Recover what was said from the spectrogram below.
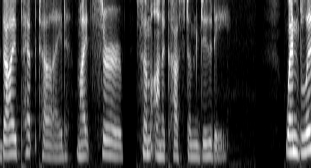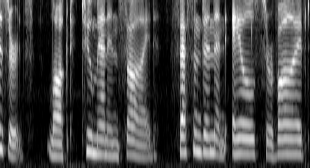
dipeptide might serve some unaccustomed duty. When blizzards locked two men inside, Fessenden and Ailes survived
